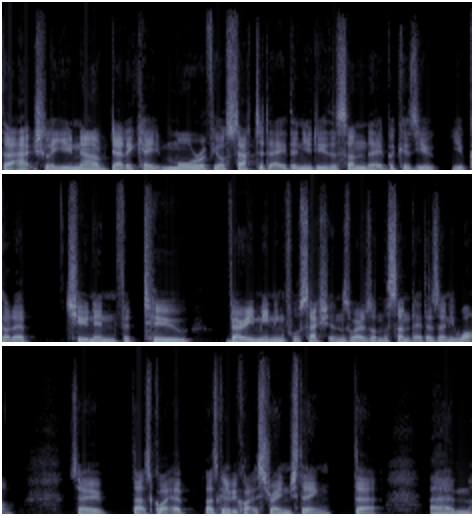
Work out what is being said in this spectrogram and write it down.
that actually you now dedicate more of your Saturday than you do the Sunday because you you've got to tune in for two very meaningful sessions, whereas on the Sunday there's only one. So that's quite a that's going to be quite a strange thing that um,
